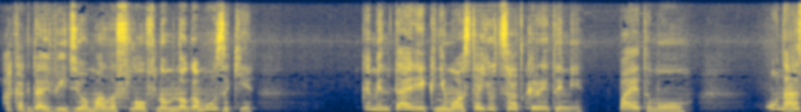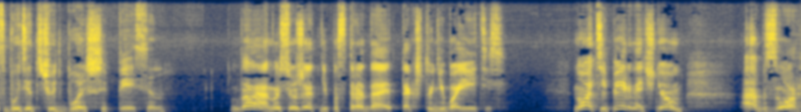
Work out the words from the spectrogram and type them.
А когда видео мало слов, но много музыки, комментарии к нему остаются открытыми. Поэтому у нас будет чуть больше песен. Да, но сюжет не пострадает, так что не боитесь. Ну а теперь начнем обзор.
